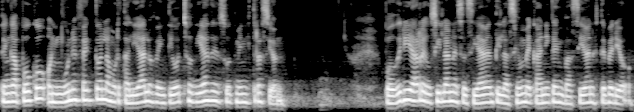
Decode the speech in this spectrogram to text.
tenga poco o ningún efecto en la mortalidad a los 28 días de su administración. Podría reducir la necesidad de ventilación mecánica invasiva en este periodo.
